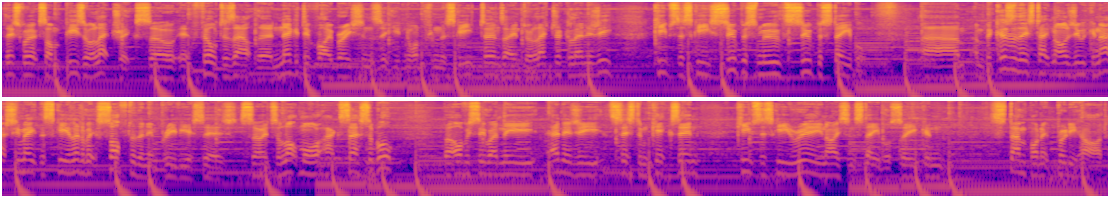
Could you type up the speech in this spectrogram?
This works on piezoelectrics, so it filters out the negative vibrations that you'd want from the ski, turns that into electrical energy, keeps the ski super smooth, super stable. Um, and because of this technology, we can actually make the ski a little bit softer than in previous years. So it's a lot more accessible, but obviously when the energy system kicks in, keeps the ski really nice and stable, so you can stamp on it pretty hard.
